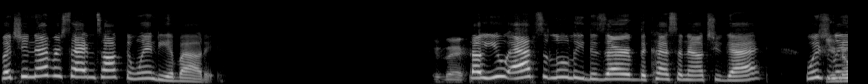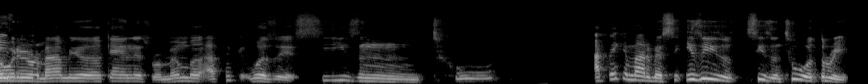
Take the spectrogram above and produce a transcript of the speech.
but you never sat and talked to Wendy about it. Exactly. So you absolutely deserve the cussing out you got, which You leads know what it remind me of, Candiace? Remember, I think it was it season two. I think it might have been se- is either season two or three.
